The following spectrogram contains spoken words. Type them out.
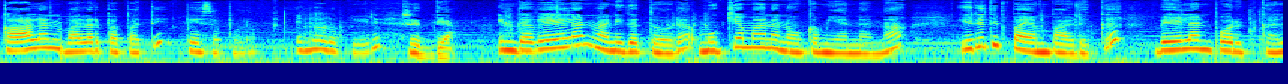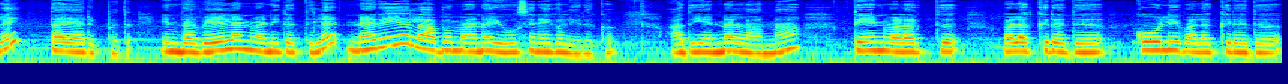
காளான் வளர்ப்பை பற்றி பேச போகிறோம் என்னோட பேரு ஹிருத்யா இந்த வேளாண் வணிகத்தோட முக்கியமான நோக்கம் என்னன்னா இறுதி பயன்பாடுக்கு வேளாண் பொருட்களை தயாரிப்பது. இந்த வேளாண் வணிகத்தில் நிறைய லாபமான யோசனைகள் இருக்கு. அது என்னெல்லாம்னா தேன் வளர்த்து வளர்க்குறது கோழி வளர்க்குறது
